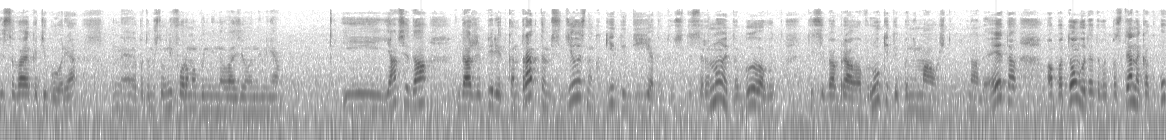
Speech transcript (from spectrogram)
весовая категория, э, потому что униформа бы не налазила на меня. И я всегда даже перед контрактом сиделась на какие-то диеты. То есть это все равно это было вот ты себя брала в руки, ты понимала, что надо это, а потом вот это вот постоянно, как у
